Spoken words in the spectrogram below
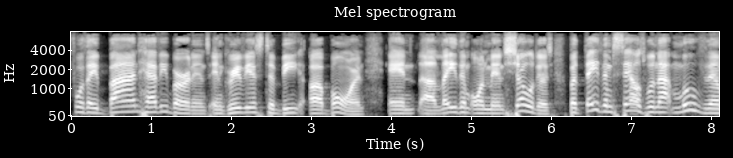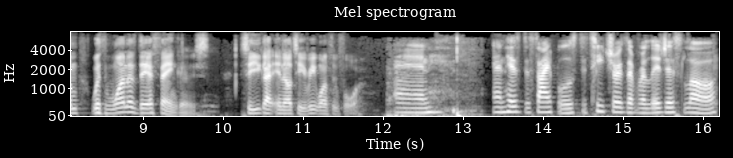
For they bind heavy burdens and grievous to be uh, borne, and uh, lay them on men's shoulders, but they themselves will not move them with one of their fingers. So you got NLT. Read one through four. And and his disciples, the teachers of religious law,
